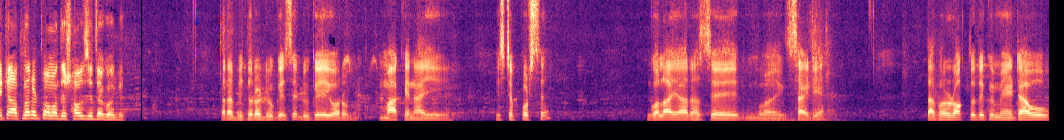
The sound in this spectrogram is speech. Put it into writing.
এটা আপনারা একটু আমাদের সহযোগিতা করবেন। তারা ভিতরে ঢুকেছে ঢুকে ওর মাকে নাই স্টেপ করছে, গলায় আর হচ্ছে সাইডে তারপর রক্ত দেখে মেয়েটাও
